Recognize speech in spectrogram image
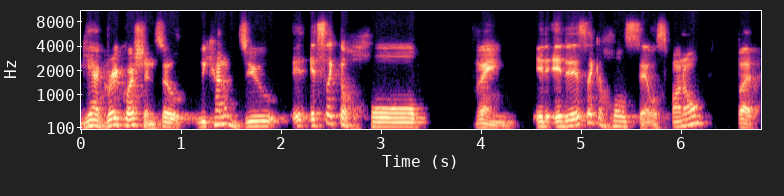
Yeah, great question. So we kind of do it, it's like the whole thing. It, it is like a whole sales funnel, but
